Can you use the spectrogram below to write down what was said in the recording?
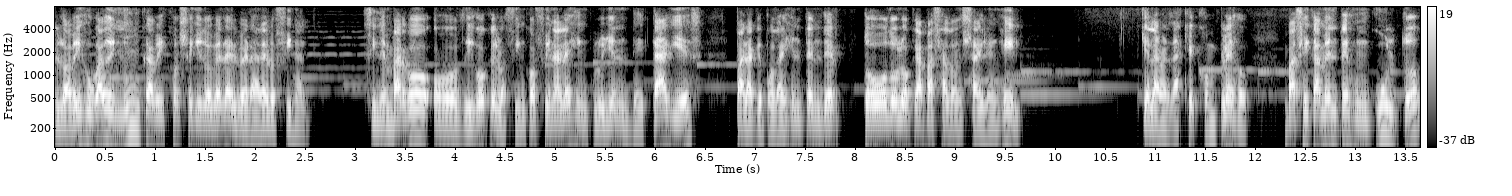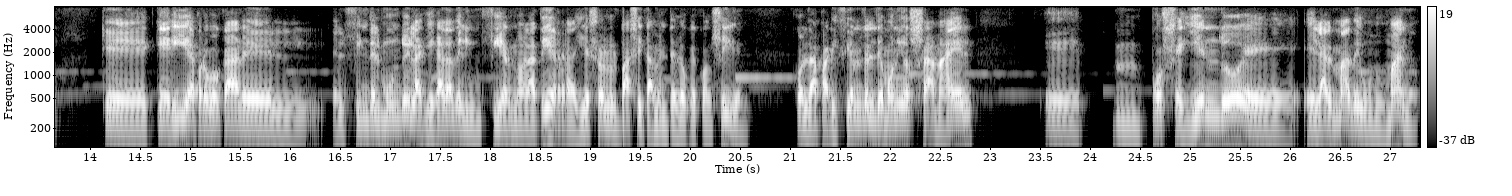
lo habéis jugado y nunca habéis conseguido ver el verdadero final. Sin embargo, os digo que los cinco finales incluyen detalles para que podáis entender todo lo que ha pasado en Silent Hill. Que la verdad es que es complejo. Básicamente es un culto que quería provocar el, fin del mundo y la llegada del infierno a la tierra, y eso es básicamente lo que consiguen, con la aparición del demonio Samael eh, mm, poseyendo eh, el alma de un humano.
